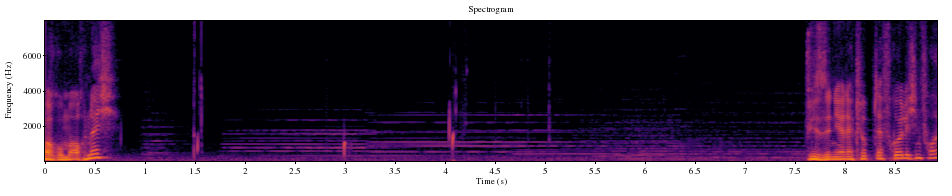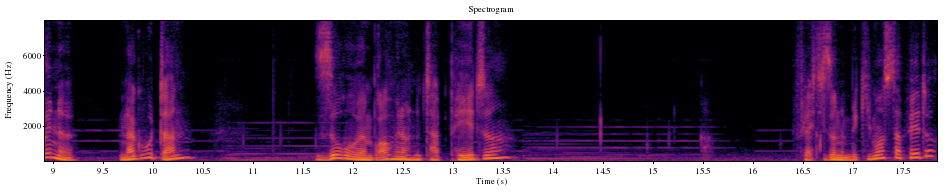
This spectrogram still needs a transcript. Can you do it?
Warum auch nicht? Wir sind ja der Club der fröhlichen Freunde. Na gut, dann. So, dann brauchen wir noch eine Tapete. Vielleicht so eine Mickey Mouse Tapete?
